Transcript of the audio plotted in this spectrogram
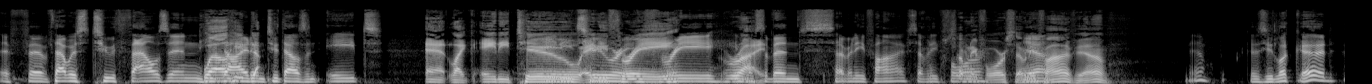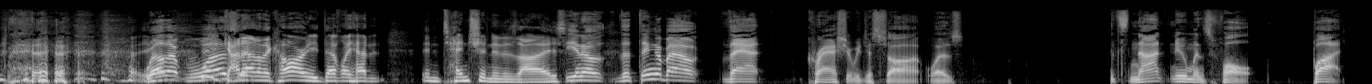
if if that was two thousand, he Well, he died di- in two thousand eight. at like 82, 82 83. 83. He Right. must have been 75, 74. 74, 75, yeah. Yeah, yeah because he looked good. Well, that was he got out of the car. He definitely had intention in his eyes. You know, the thing about that crash that we just saw was it's not Newman's fault, but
